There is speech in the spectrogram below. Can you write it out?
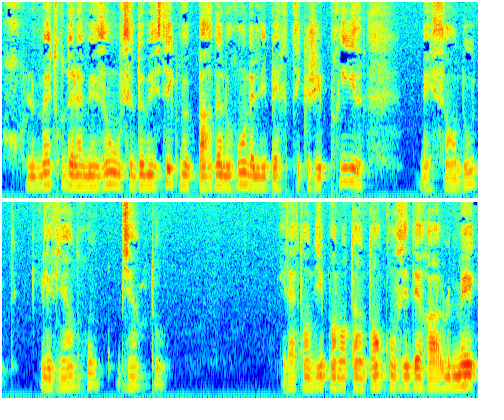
oh, le maître de la maison ou ses domestiques me pardonneront la liberté que j'ai prise mais sans doute ils viendront bientôt il attendit pendant un temps considérable mais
